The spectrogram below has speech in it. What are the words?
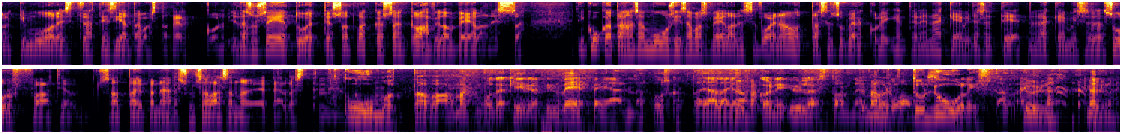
jonnekin muualle ja sitten lähtee sieltä vasta verkkoon. Ja tässä on se etu, että jos olet vaikka jossain kahvilan VLANissa, niin kuka tahansa muu siinä samassa VLANissa voi nauhoittaa sen sun verkkoliikenteen. Ne näkee, mitä sä teet, ne näkee, missä sä surffaat ja saattaa jopa nähdä sun salasanoja ja tällaista. Mm. Kuumottavaa. Mä muuten kirjoitin VPN, uskottaa jälä Jaakko, niin ylös tonne to-do-listalle. Kyllä, kyllä.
